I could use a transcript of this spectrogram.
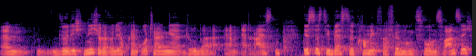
ähm, würde ich nicht oder würde ich auch kein Urteil mehr darüber ähm, erdreisten. Ist es die beste Comicverfilmung 22?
